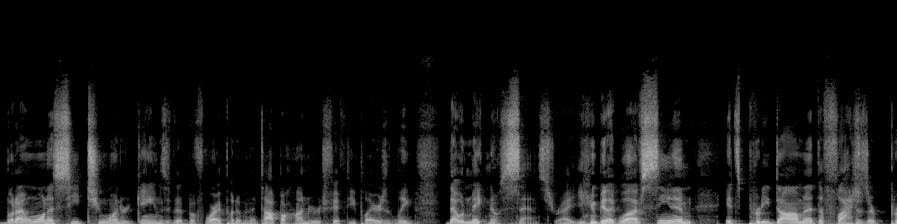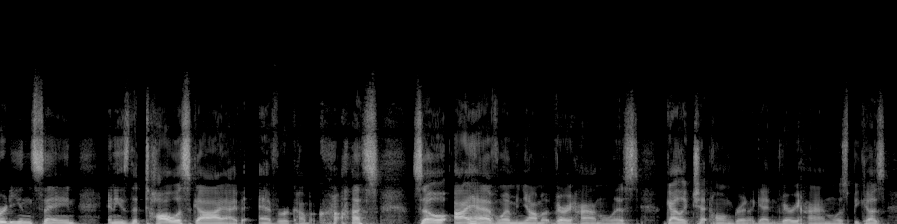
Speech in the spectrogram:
but I want to see 200 games of it before I put him in the top 150 players in the league. That would make no sense, right? You'd be like, well, I've seen him. It's pretty dominant. The flashes are pretty insane, and he's the tallest guy I've ever come across. So I have Wembanyama very high on the list. A guy like Chet Holmgren, again, very high on the list because –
